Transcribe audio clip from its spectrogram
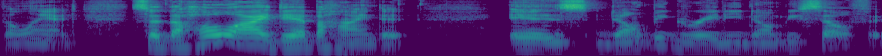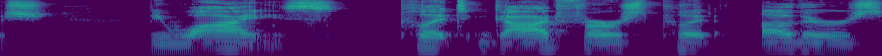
the land. So the whole idea behind it is don't be greedy, don't be selfish. Be wise. Put God first, put others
